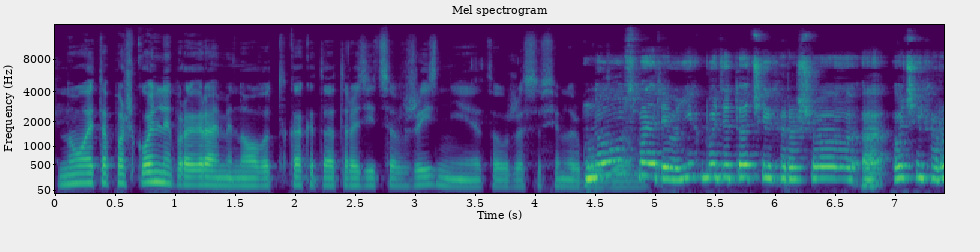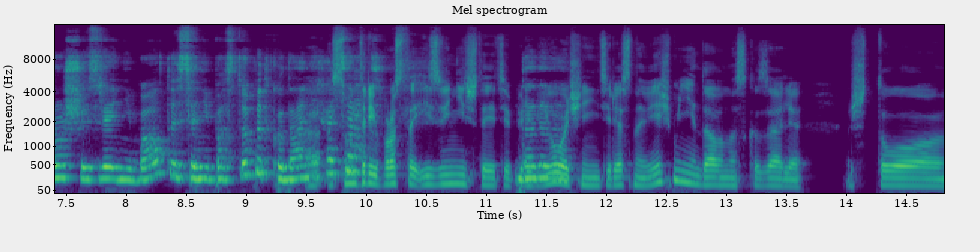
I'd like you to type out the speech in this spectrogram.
Ну, это по школьной программе, но вот как это отразится в жизни, это уже совсем другое Ну, дело. смотри, у них будет очень хорошо, э, очень хороший средний балл, то есть они поступят куда они А, хотят. Смотри, просто извини, что я тебя перебью. Да-да-да. Очень интересная вещь мне недавно сказали, что,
